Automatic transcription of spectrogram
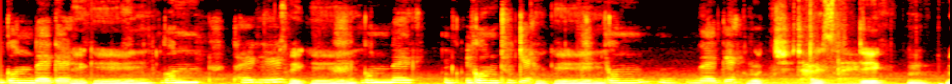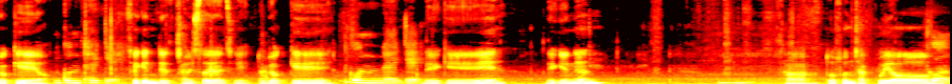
이건 네 개. 네 개. 이건 세 개. 세 개. 이건 네 이건 두 개. 두 개. 이건 네 개. 그렇지. 잘했어요. 아직, 음, 몇 개예요? 이건 세 개. 세 개인데 잘 써야지. 또 몇 개? 이건 네 개. 네 개. 네 개는 사. 또 손 잡고요. 이건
